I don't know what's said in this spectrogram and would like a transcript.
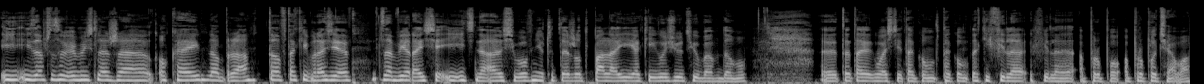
i, i zawsze sobie myślę, że okej, okay, dobra, to w takim razie zabieraj się i idź na siłownię, czy też odpalaj jakiegoś YouTube'a w domu. E, to tak właśnie taką, taką, taki chwilę, chwilę a propos, a propos ciała.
